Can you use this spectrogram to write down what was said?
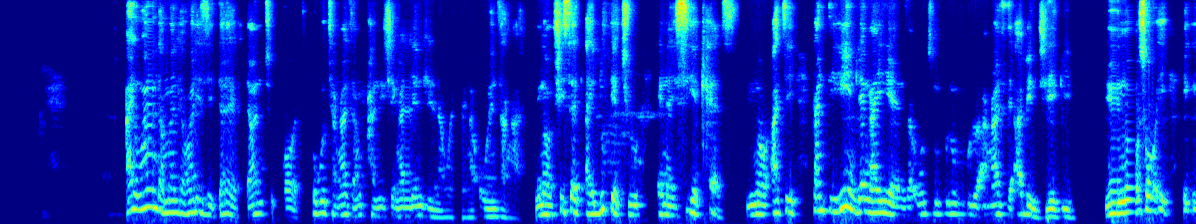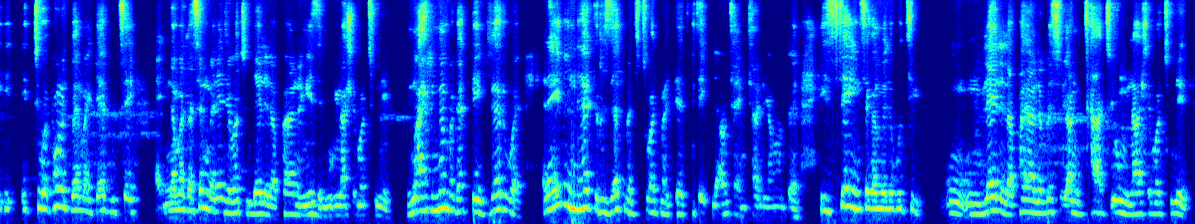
I wonder manje what is it that I've done to God ukuthi angaze angiphanishe ngale ndlela wena owenza ngayo. You know, she said, I look at you and I see a curse. You know, athi kanti yini le ngayenza ukuthi uNkulunkulu angaze abe nje. You know, so it, it, it, to a point where my dad would say, namandla sengimele nje bathulele laphana ngize ngiyokulahla emathuneni. You know, I remember that day very well. And I even had resentment toward my dad. He's saying sekamele ukuthi ngilele laphayana bese uyangithatha uyongilahla emathuneni.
